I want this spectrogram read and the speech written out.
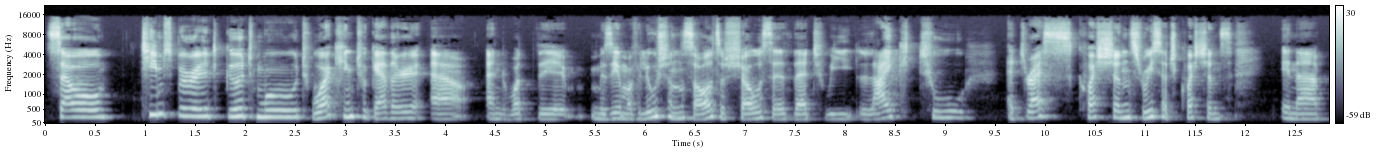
So team spirit, good mood, working together. Uh, and what the Museum of Illusions also shows is that we like to address questions, research questions in a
